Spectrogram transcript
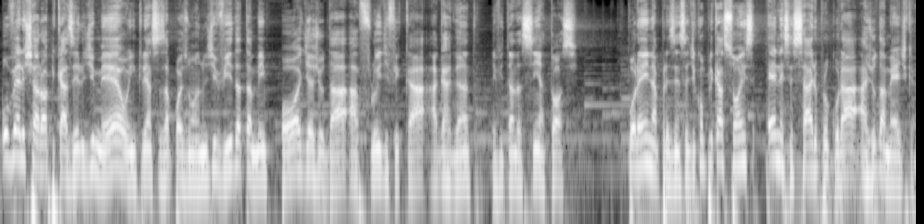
O velho xarope caseiro de mel em crianças após um ano de vida também pode ajudar a fluidificar a garganta, evitando assim a tosse. Porém, na presença de complicações, é necessário procurar ajuda médica.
